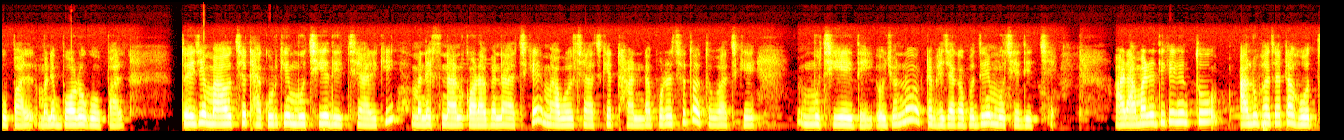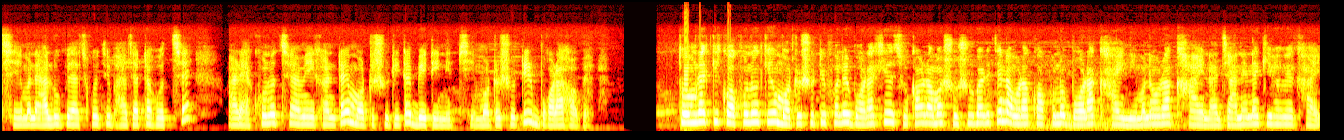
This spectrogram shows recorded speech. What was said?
গোপাল মানে বড় গোপাল। তো এই যে মা হচ্ছে ঠাকুরকে মুছিয়ে দিচ্ছে আর কি মানে স্নান করাবে না আজকে। মা বলছে আজকে ঠান্ডা পড়েছে তো তো আজকে মুছিয়েই দেই। ওই জন্য একটা ভেজা কাপড় দিয়ে মুছে দিচ্ছে। আর আমার এদিকে কিন্তু আলু ভাজাটা হচ্ছে মানে আলু পেঁয়াজ কুচি ভাজাটা হচ্ছে। আর এখন হচ্ছে আমি এখানটায় মটরশুঁটিটা বেটে নিচ্ছি, মটরশুঁটির বড়া হবে। তোমরা কি কখনো কেউ মটরশুঁটি ফলের বড়া খেয়েছো? কারণ আমার শ্বশুরবাড়িতে না ওরা কখনো বড়া খায়নি মানে ওরা খায় না, জানে না কীভাবে খায়।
